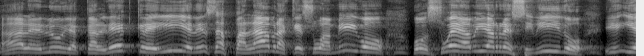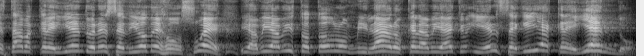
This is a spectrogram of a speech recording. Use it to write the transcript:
Aleluya. Caleb creía en esas palabras que su amigo Josué había recibido y, estaba creyendo en ese Dios de Josué y había visto todos los milagros que él había hecho y él seguía creyendo.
